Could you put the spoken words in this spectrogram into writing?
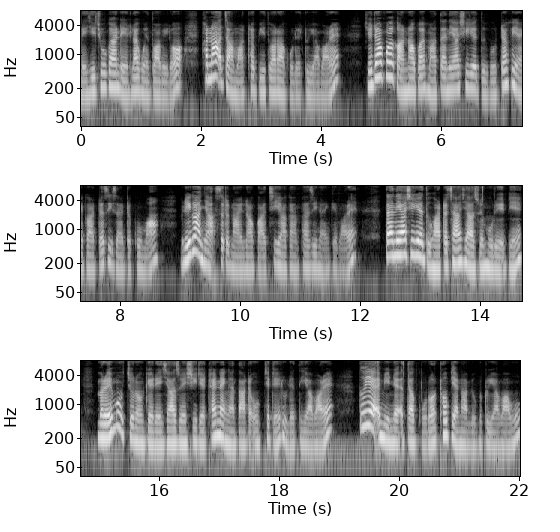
နေရေချိုးကန်းတွေလိုက်ဝင်သွားပြီးတော့ခဏအကြာမှာထွက်ပြေးသွားတာကိုလည်းတွေ့ရပါတယ်။ရဲတပ်ဖွဲ့ကနောက်ပိုင်းမှာတန်တရားရှိတဲ့သူကိုတက်ခရိုင်ကတက်စီဆိုင်တစ်ခုမှာမနေ့ကည7:00နာရီလောက်ကခြေရခံဖမ်းဆီးနိုင်ခဲ့ပါတယ်။တန်တရားရှိတဲ့သူဟာတခြားရာဇဝတ်မှုတွေအပြင်မရိမှုကျူလွန်ခဲ့တဲ့ရာဇဝင်ရှိတဲ့ထိုင်းနိုင်ငံသားတအုပ်ဖြစ်တယ်လို့လည်းသိရပါတယ်။ သူ့ရဲ့အမည်နဲ့အသက်ကိုတော့ထုတ်ပြန်တာမျိုးမတွေ့ရပါဘူး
